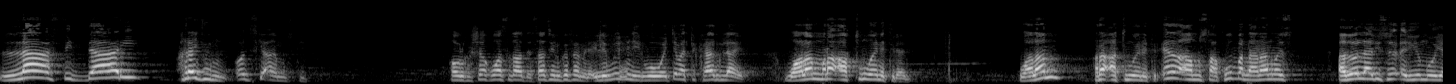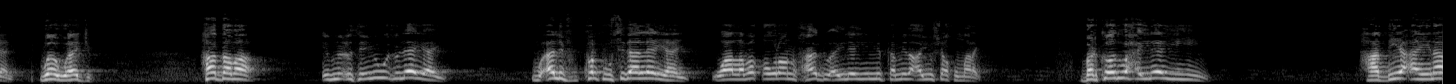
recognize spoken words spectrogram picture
laa fi daari rajulun ood iska aamustid qawlka sheekhu waa sidaa de saasaynu ka fahmayna ila wuxuu yidhi wawajaba takraaru laaya walam ra'atun waa inaad tidhahdi walam ra'atun waa inad tiradi inaad aamustaa kuu banaanaan mayso adoo laadii soo celiyo mooyaane waa waajib haddaba ibnu cuthaymiin wuxuu leeyahay mualifku kolkuu sidaa leeyahay waa laba qowloo nuxaadu ay leeyihiin mid kamida ayuu sheekhu maray barhkood waxay leeyihiin haddii ayna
